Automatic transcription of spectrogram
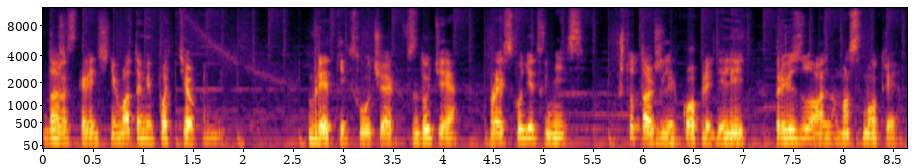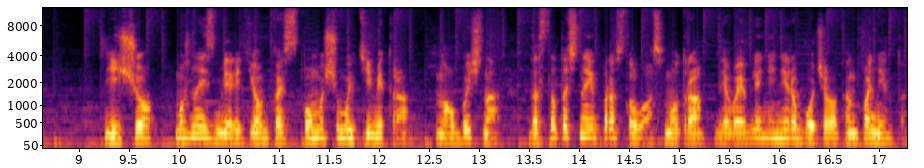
даже с коричневатыми подтеками. В редких случаях вздутие происходит вниз, что также легко определить при визуальном осмотре. Еще можно измерить емкость с помощью мультиметра, но обычно достаточно и простого осмотра для выявления нерабочего компонента.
